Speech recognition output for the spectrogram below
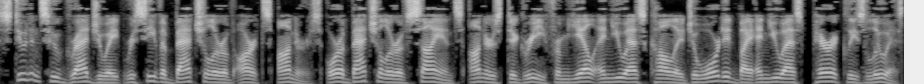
Students who graduate receive a Bachelor of Arts honors or a Bachelor of Science honors degree from Yale NUS College awarded by NUS. Pericles Lewis,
